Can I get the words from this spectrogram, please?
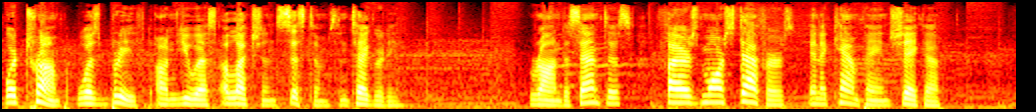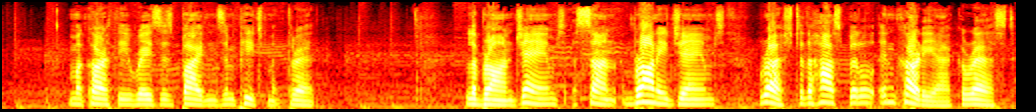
where Trump was briefed on U.S. election systems integrity. Ron DeSantis fires more staffers in a campaign shakeup. McCarthy raises Biden's impeachment threat. LeBron James' son Bronny James rushed to the hospital in cardiac arrest.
